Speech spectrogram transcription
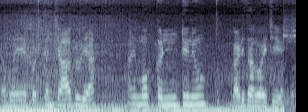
त्यामुळे पटकन चहा पिऊया आणि मग कंटिन्यू गाडी चालवायची आहे.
